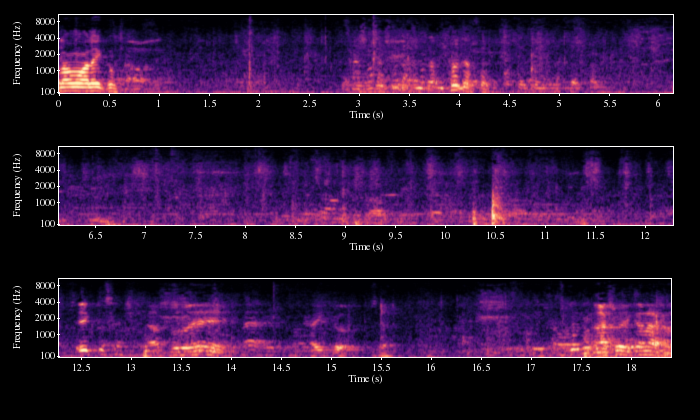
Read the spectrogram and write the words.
আসসালামু আলাইকুম। স্যার একটু হাইকো আসো এখানে আসো।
